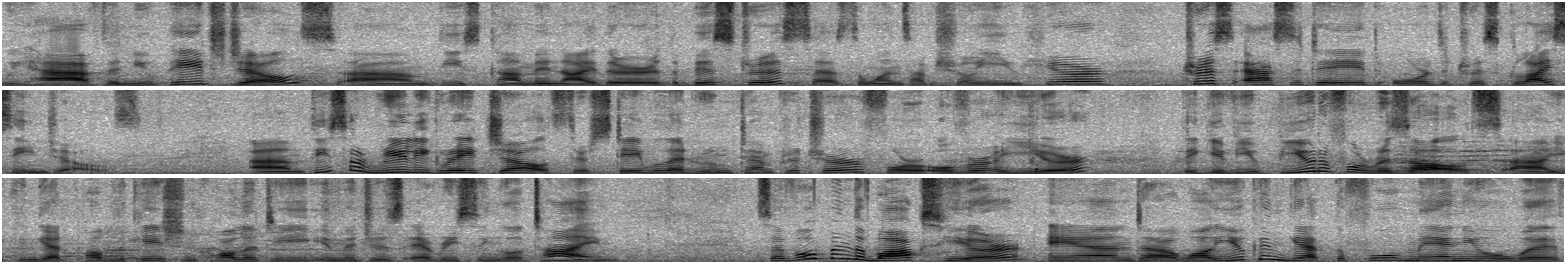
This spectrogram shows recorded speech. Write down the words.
We have the NuPAGE gels. Um, these come in either the Bis-Tris, as the ones I'm showing you here, Tris acetate, or the Tris glycine gels. Um, these are really great gels. They're stable at room temperature for over a year. They give you beautiful results. Uh, you can get publication quality images every single time. So I've opened the box here, and uh, while you can get the full manual with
